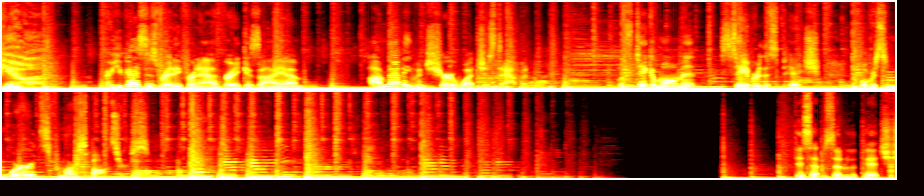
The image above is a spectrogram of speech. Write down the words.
Phew. Are you guys as ready for an ad break as I am? I'm not even sure what just happened. Let's take a moment, savor this pitch over some words from our sponsors. This episode of The Pitch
